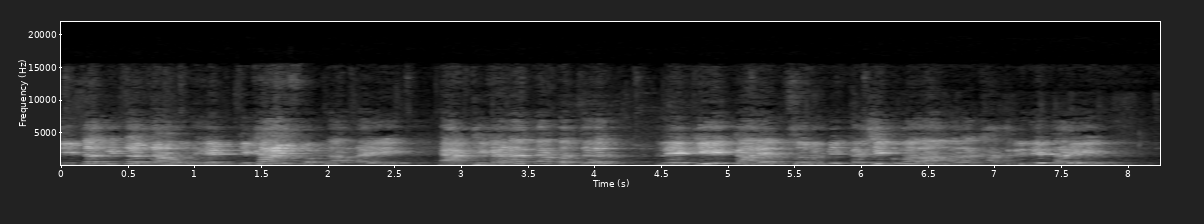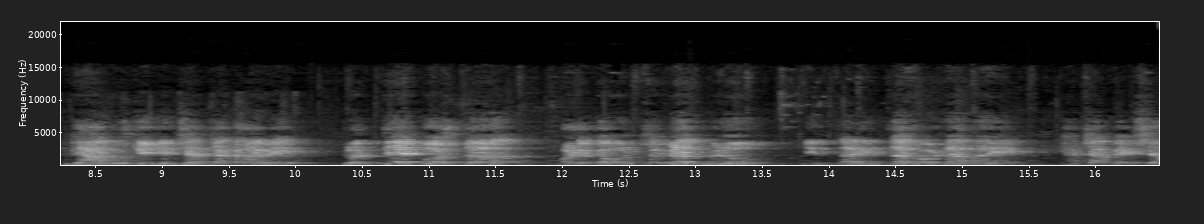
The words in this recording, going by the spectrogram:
तिथं तिथं जाऊन हे ठिकाण सोडणार नाही. ह्या ठिकाणाच्या बद्दल लेखी कायमस्वरूपी कशी तुम्हाला आम्हाला खात्री देता येईल? त्या गोष्टीची चर्चा करावी. प्रत्येक गोष्ट भडकवून सगळंच मिळू. इंच इंच सोडणार नाही. ह्याच्यापेक्षा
